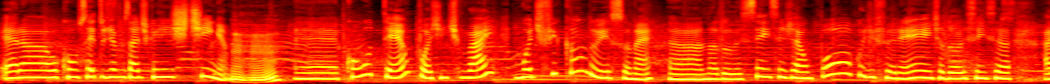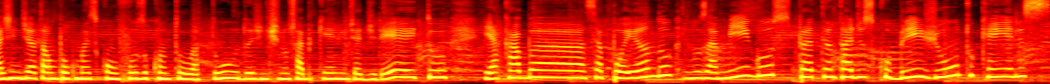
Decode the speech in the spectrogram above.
era o conceito de amizade que a gente tinha. Uhum. É, com o tempo, a gente vai modificando isso, né? Ah, na adolescência já é um pouco diferente. Adolescência, a gente já tá um pouco mais confuso quanto a tudo. A gente não sabe quem a gente é direito. E acaba se apoiando nos amigos para tentar descobrir junto quem eles,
